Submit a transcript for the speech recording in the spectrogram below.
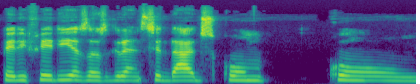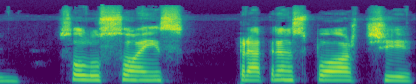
periferias das grandes cidades com, com soluções para transporte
